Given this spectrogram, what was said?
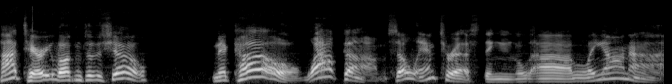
Hi, Terry. Welcome to the show. Nicole, welcome. So interesting. Uh, Liana,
